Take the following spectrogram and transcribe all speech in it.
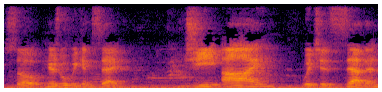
So here's what we can say. GI, which is 7.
